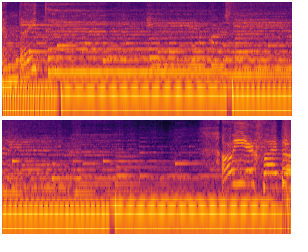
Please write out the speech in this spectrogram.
tremblete. Oh year five.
